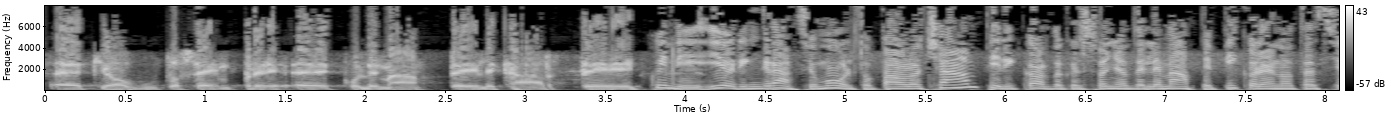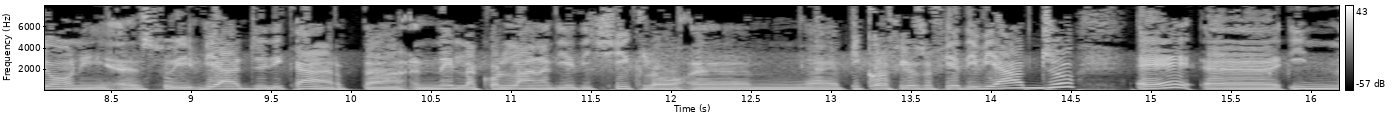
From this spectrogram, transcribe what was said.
eh, che ho avuto sempre eh, con le mappe, le carte. Quindi io ringrazio molto Paolo Ciampi, ricordo che il sogno delle mappe, piccole annotazioni eh, sui viaggi di carta nella collana di Ediciclo, ehm, eh, piccola filosofia di viaggio, è in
